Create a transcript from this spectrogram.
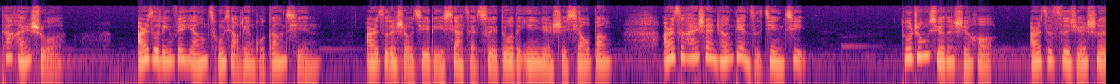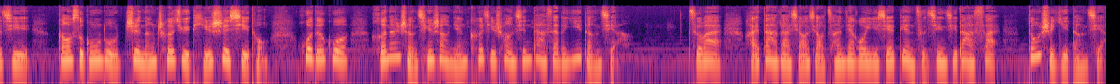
他还说，儿子林飞扬从小练过钢琴，儿子的手机里下载最多的音乐是肖邦，儿子还擅长电子竞技。读中学的时候。儿子自学设计高速公路智能车距提示系统，获得过河南省青少年科技创新大赛的一等奖。此外，还大大小小参加过一些电子竞技大赛，都是一等奖。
